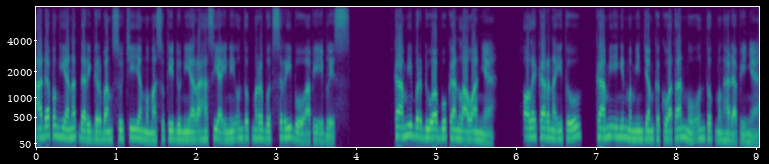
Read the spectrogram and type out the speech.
ada pengkhianat dari gerbang suci yang memasuki dunia rahasia ini untuk merebut seribu api iblis. Kami berdua bukan lawannya. Oleh karena itu, kami ingin meminjam kekuatanmu untuk menghadapinya.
